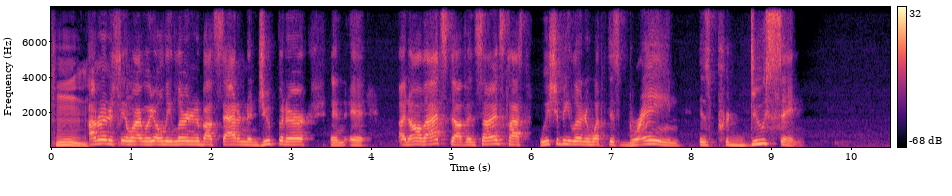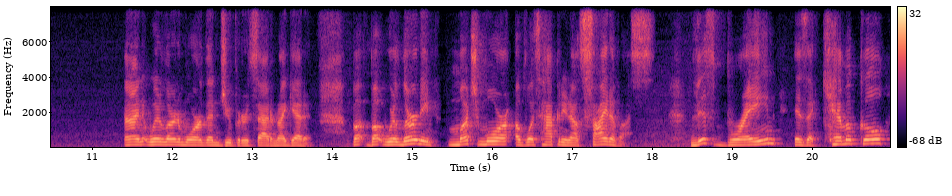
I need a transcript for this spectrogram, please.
Hmm. I don't understand why we're only learning about Saturn and Jupiter and, and and all that stuff in science class. We should be learning what this brain is producing and I, we're learning more than Jupiter, Saturn. I get it, but but we're learning much more of what's happening outside of us. This brain is a chemical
